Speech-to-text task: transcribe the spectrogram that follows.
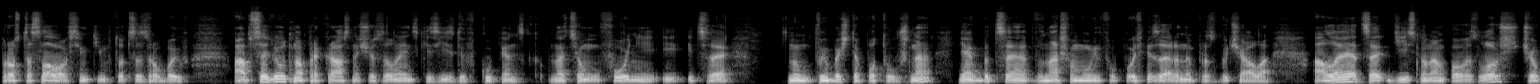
просто слава всім тим, хто це зробив. Абсолютно прекрасно, що Зеленський з'їздив в Куп'янськ на цьому фоні, і, і це, ну, вибачте, потужно, якби це в нашому інфополі зараз не прозвучало. Але це дійсно нам повезло, що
